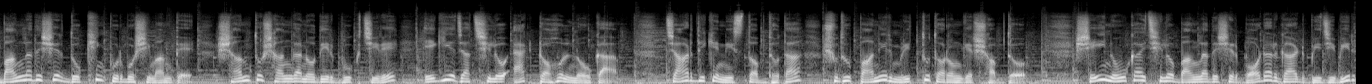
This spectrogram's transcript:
বাংলাদেশের দক্ষিণ পূর্ব সীমান্তে শান্ত সাঙ্গা নদীর বুক চিরে এগিয়ে যাচ্ছিল এক টহল নৌকা। চারদিকে নিস্তব্ধতা, শুধু পানির মৃত্যু তরঙ্গের শব্দ। সেই নৌকায় ছিল বাংলাদেশের বর্ডার গার্ড বিজিবির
